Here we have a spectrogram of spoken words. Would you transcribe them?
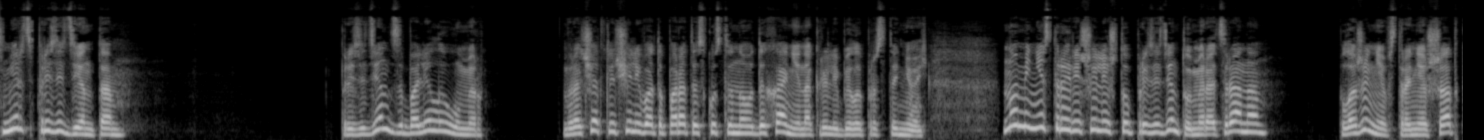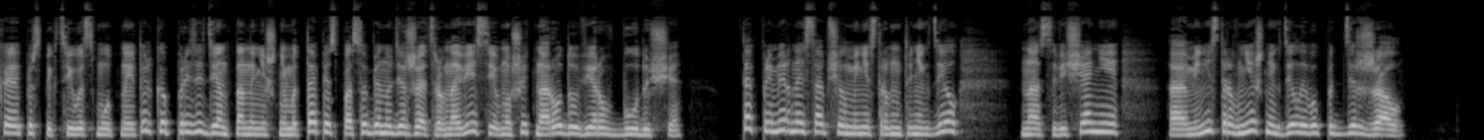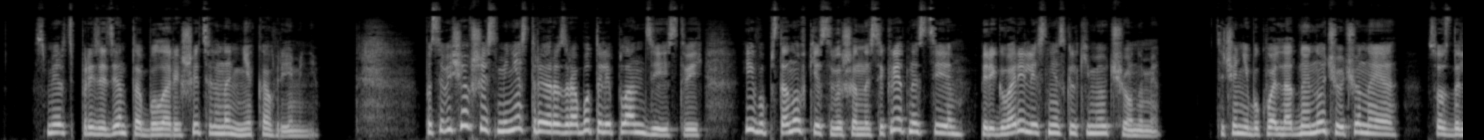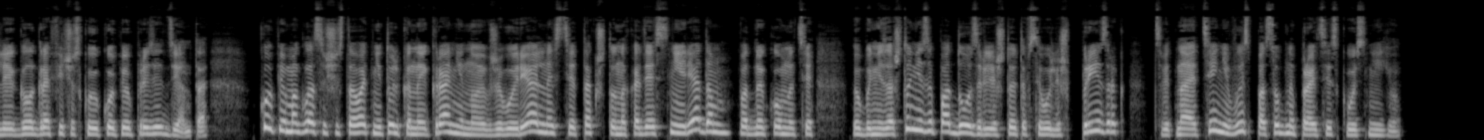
Смерть президента. Президент заболел и умер. Врачи отключили его от аппарата искусственного дыхания и накрыли белой простыней. Но министры решили, что президенту умирать рано. Положение в стране шаткое, перспективы смутные, только президент на нынешнем этапе способен удержать равновесие и внушить народу веру в будущее. Так примерно и сообщил министр внутренних дел на совещании, а министр внешних дел его поддержал – Смерть президента была решительно не ко времени. Посовещавшись, министры разработали план действий и в обстановке совершенной секретности переговорили с несколькими учеными. В течение буквально одной ночи ученые создали голографическую копию президента. Копия могла существовать не только на экране, но и в живой реальности, так что, находясь с ней рядом, в одной комнате, вы бы ни за что не заподозрили, что это всего лишь призрак, цветная тень, и вы способны пройти сквозь нее.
